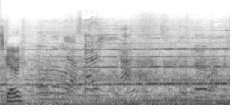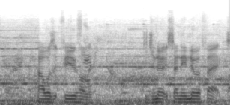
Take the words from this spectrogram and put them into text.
Scary? Yeah. Scary, yeah. How was it for you, Hollie? Did you notice any new effects?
